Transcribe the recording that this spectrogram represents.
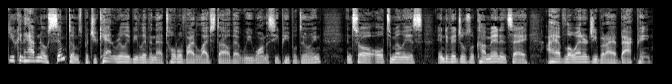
you can have no symptoms, but you can't really be living that total vital lifestyle that we want to see people doing. And so ultimately, as individuals will come in and say, I have low energy, but I have back pain.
